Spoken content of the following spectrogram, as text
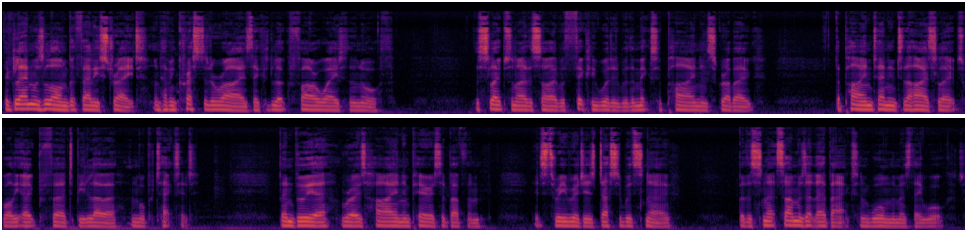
The glen was long but fairly straight, and having crested a rise, they could look far away to the north. The slopes on either side were thickly wooded with a mix of pine and scrub oak. The pine tending to the higher slopes while the oak preferred to be lower and more protected. Benbuya rose high and imperious above them, its three ridges dusted with snow, but the sun was at their backs and warmed them as they walked.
